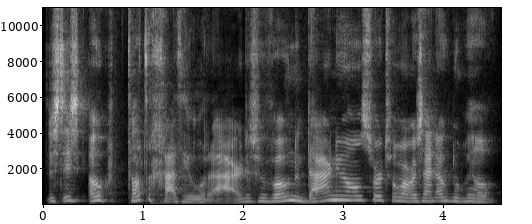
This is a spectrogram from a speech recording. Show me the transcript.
Dus het is ook, dat gaat heel raar. Dus we wonen daar nu al een soort van, maar we zijn ook nog wel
